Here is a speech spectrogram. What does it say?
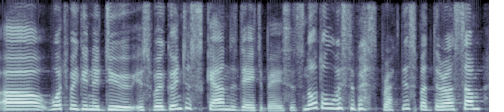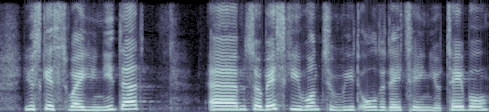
uh, what we're going to do is we're going to scan the database. It's not always the best practice, but there are some use cases where you need that. Um, so basically, you want to read all the data in your table.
